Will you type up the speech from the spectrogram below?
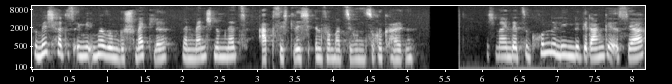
Für mich hat es irgendwie immer so ein Geschmäckle, wenn Menschen im Netz absichtlich Informationen zurückhalten. Ich meine, der zugrunde liegende Gedanke ist ja,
